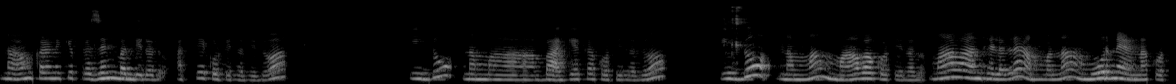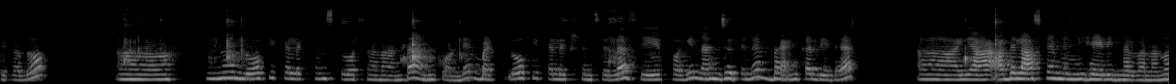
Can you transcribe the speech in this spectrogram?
ನಾಮಕರಣಕ್ಕೆ ಪ್ರೆಸೆಂಟ್ ಬಂದಿರೋದು, ಅತ್ತೆ ಕೊಟ್ಟಿರೋದು ಇದು. ಇದು ನಮ್ಮ ಭಾಗ್ಯಕ್ಕ ಕೊಟ್ಟಿರೋದು. ಇದು ನಮ್ಮ ಮಾವ ಕೊಟ್ಟಿರೋದು. ಮಾವ ಅಂತ ಹೇಳಿದ್ರೆ ಅಮ್ಮನ ಮೂರನೇ ಅಣ್ಣ ಕೊಟ್ಟಿರೋದು. ಇನ್ನು ಲೋಕಿ ಕಲೆಕ್ಷನ್ಸ್ ತೋರಿಸೋಣ ಅಂತ ಅಂದ್ಕೊಂಡೆ ಬಟ್ ಲೋಕಿ ಕಲೆಕ್ಷನ್ಸ್ ಎಲ್ಲ ಸೇಫಾಗಿ ನನ್ನ ಜೊತೆನೇ ಬ್ಯಾಂಕಲ್ಲಿದೆ ಯಾ, ಅದೇ ಲಾಸ್ಟ್ ಟೈಮ್ ನಿಮಗೆ ಹೇಳಿದ್ನಲ್ವ ನಾನು,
